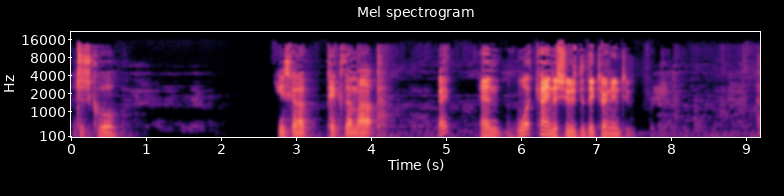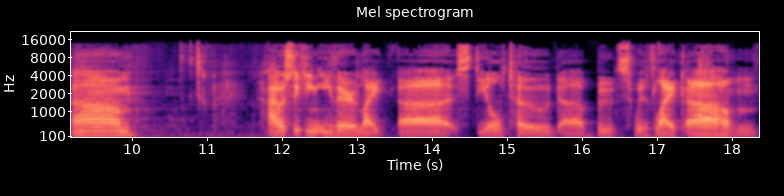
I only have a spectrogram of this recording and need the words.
which is cool. He's gonna pick them up. Okay. And what kind of shoes did they turn into? Um, I was thinking either like uh steel-toed uh boots with like um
